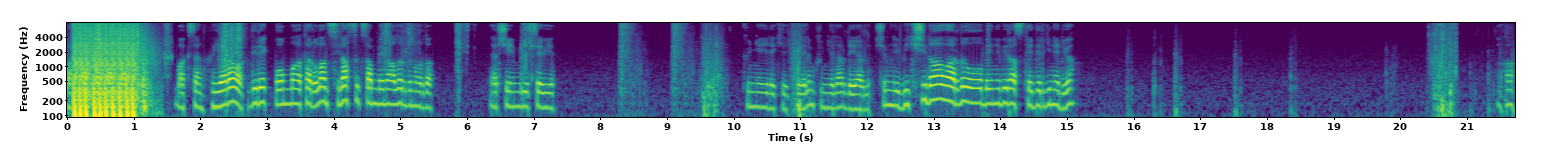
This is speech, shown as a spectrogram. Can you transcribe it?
Bak bak bak bak bak. Bak sen hıyara bak. Direkt bomba atar. Ulan silah sıksam beni alırdın orada. Her şeyim bir seviye. Künyeyi de kilitleyelim. Künyeler değerli. Şimdi bir kişi daha vardı. O beni biraz tedirgin ediyor. Aha.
